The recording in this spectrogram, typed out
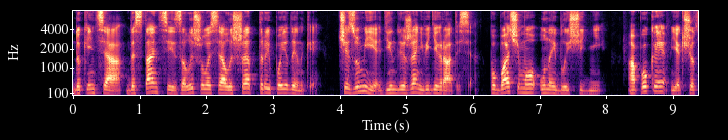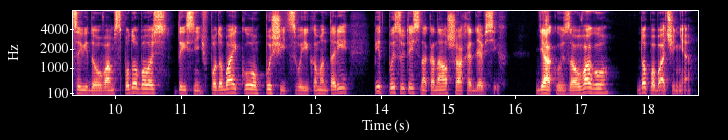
До кінця дистанції залишилося лише три поєдинки. Чи зуміє Дін Ліжень відігратися? Побачимо у найближчі дні. А поки, якщо це відео вам сподобалось, тисніть вподобайку, пишіть свої коментарі, підписуйтесь на канал Шахи для всіх. Дякую за увагу, до побачення!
